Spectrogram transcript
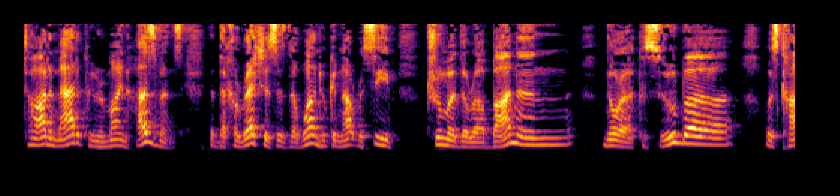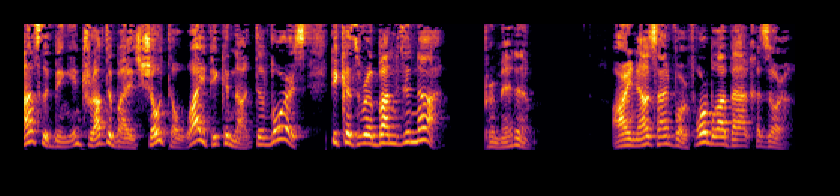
to automatically remind husbands that the Chareshes is the one who cannot receive Truma de Rabbanan, nor a Kasuba, was constantly being interrupted by his Shota wife he could not divorce because the Rabbanan did not permit him. Alright, now it's time for four blah back Chazorah.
